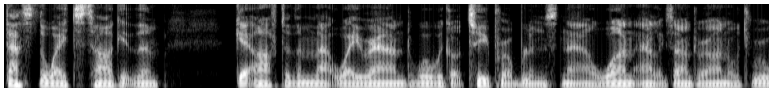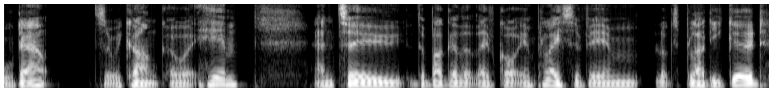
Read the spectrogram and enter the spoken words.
That's the way to target them. Get after them that way round. Well, we've got two problems now. One, Alexander Arnold's ruled out, so we can't go at him. And two, the bugger that they've got in place of him looks bloody good,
